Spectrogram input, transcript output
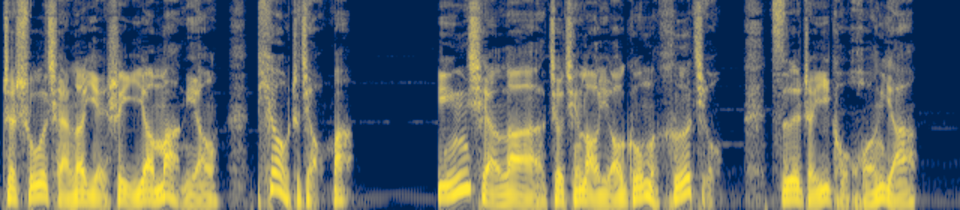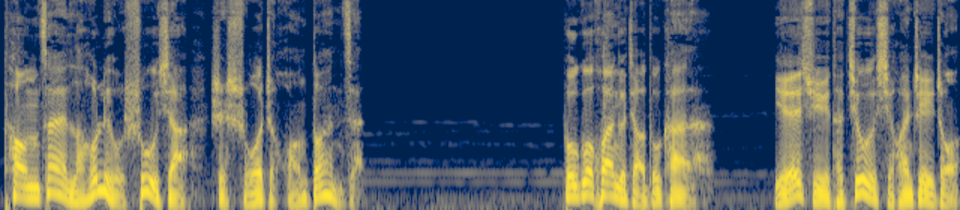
这输钱了也是一样骂娘，跳着脚骂；赢钱了就请老窑工们喝酒，呲着一口黄牙，躺在老柳树下是说着黄段子。不过换个角度看，也许他就喜欢这种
